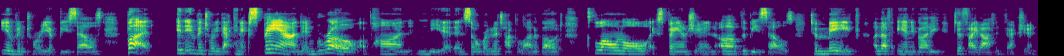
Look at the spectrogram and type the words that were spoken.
inventory of B cells, but an inventory that can expand and grow upon needed. And so we're going to talk a lot about clonal expansion of the B cells to make enough antibody to fight off infection,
